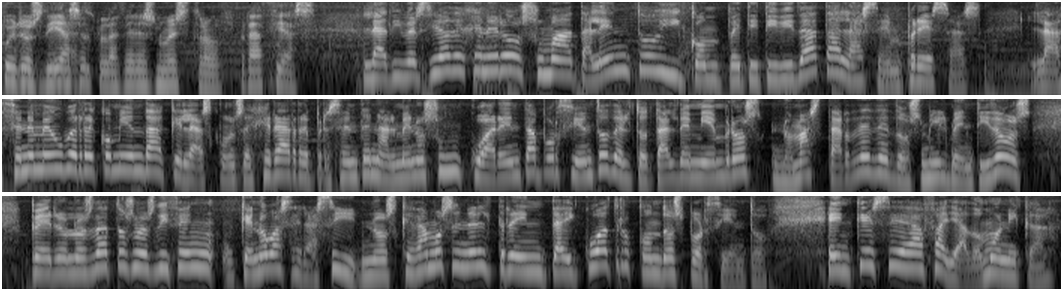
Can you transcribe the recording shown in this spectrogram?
Buenos días, el placer es nuestro. Gracias. La diversidad de género suma talento y competitividad a las empresas. La CNMV recomienda que las consejeras representen al menos un 40% del total de miembros no más tarde de 2022. Pero los datos nos dicen que no va a ser así. Nos quedamos en el 34,2%. ¿En qué se ha fallado, Mónica?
